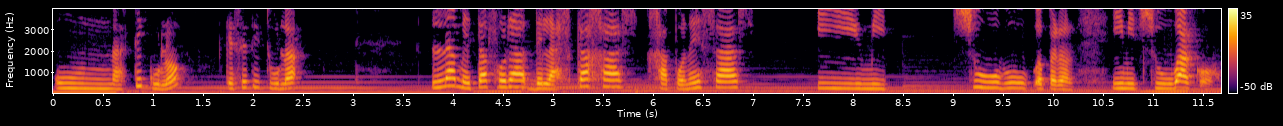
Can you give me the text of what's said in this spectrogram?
un artículo que se titula La metáfora de las cajas japonesas y Mitsubu, oh, perdón, y Mitsubako.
